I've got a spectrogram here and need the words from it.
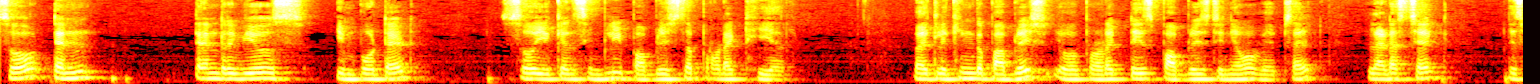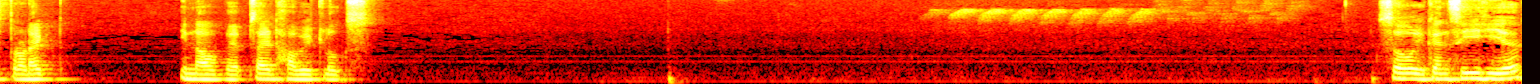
So 10 10 reviews imported. So you can simply publish the product here. By clicking the publish your product is published in your website. Let us check this product in our website how it looks. So you can see here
